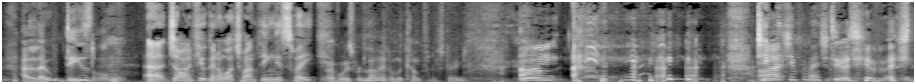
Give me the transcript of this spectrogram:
Hello, Diesel. Uh, John, if you're going to watch one thing this week, I've always relied on the comfort of strangers. Um, Too I- much information. Too much information.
